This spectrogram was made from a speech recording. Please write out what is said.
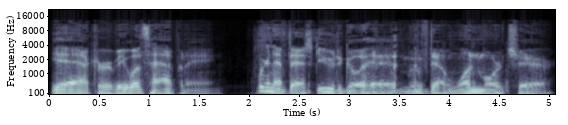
Yeah, Kirby, what's happening? We're going to have to ask you to go ahead and move down one more chair.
